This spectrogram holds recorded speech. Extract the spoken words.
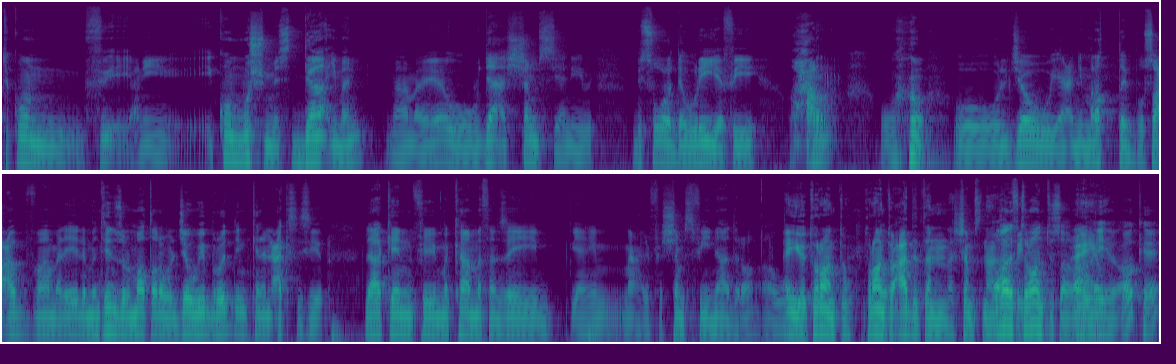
تكون في يعني يكون مشمس دائما فاهم علي؟ ودا الشمس يعني بصورة دورية فيه وحر و... والجو يعني مرطب وصعب فاهم علي؟ لما تنزل المطرة والجو يبرد يمكن العكس يصير. لكن في مكان مثلا زي يعني ما أعرف الشمس فيه نادرة أو أيوه تورونتو. تورونتو عادة الشمس نادرة وهذا في تورونتو صار أيوه, أيوه. okay.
